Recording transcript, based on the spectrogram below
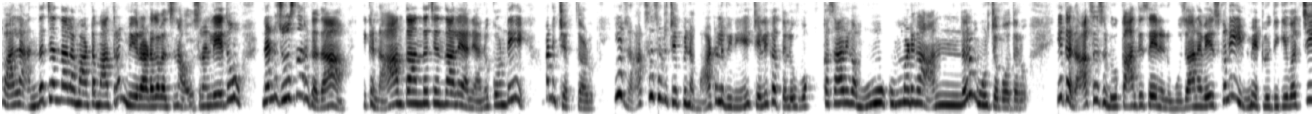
వాళ్ళ అందచందాల మాట మాత్రం మీరు అడగవలసిన అవసరం లేదు. నన్ను చూస్తున్నారు కదా. ఇక నా అంత అందచందాలే అని అనుకోండి అని చెప్తాడు. ఈ రాక్షసుడు చెప్పిన మాటలు విని చెలికత్తెలు ఒక్కసారిగా మూకుమ్మడిగా అందరూ మూర్చపోతారు ఇక రాక్షసుడు కాంతిసేనను భుజాన వేసుకుని మెట్లు దిగి వచ్చి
